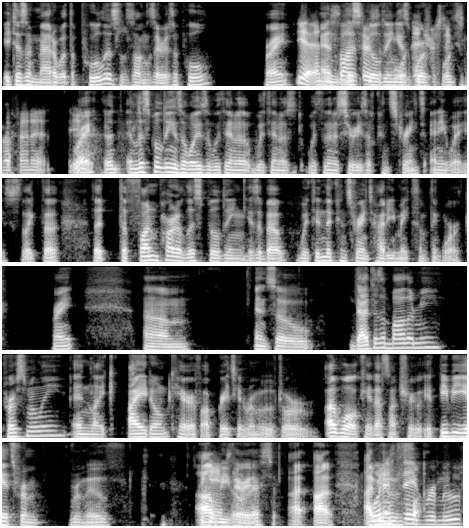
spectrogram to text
it doesn't matter what the pool is as long as there is a pool, right? Yeah, and, And list building is worth stuff in it. Yeah. Right. And, and list building is always within a within a within a series of constraints anyways. Like the the the fun part of list building is about within the constraints how do you make something work, right? Um and so that doesn't bother me personally and like I don't care if upgrades get removed or uh, well okay, that's not true. If BB gets rem- removed I'll be game's very over. I, I, I what mean, if they fu- remove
